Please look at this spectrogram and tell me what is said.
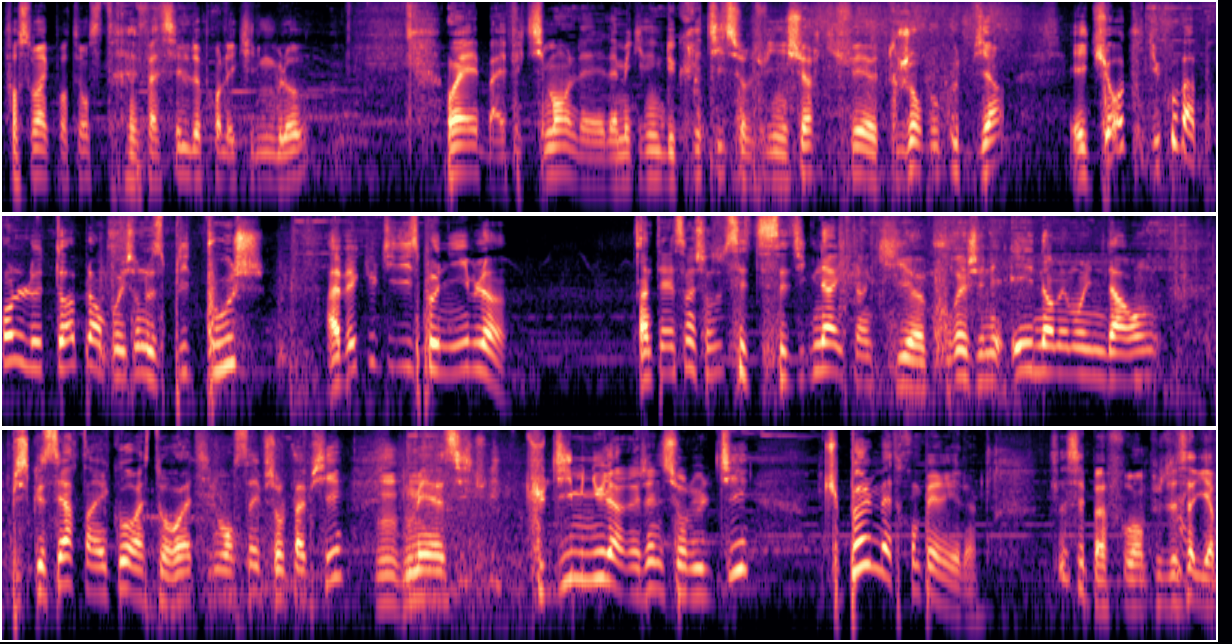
Forcément avec Panthéon c'est très facile de prendre les killing blows. Ouais, bah effectivement, les- la mécanique du critique sur le finisher qui fait euh, toujours beaucoup de bien. Et Kuro qui du coup va prendre le top là en position de split push avec l'ulti disponible. Intéressant et surtout c'est cet ignite hein, qui euh, pourrait gêner énormément Lindarang. Puisque certes un Echo reste relativement safe sur le papier, Mhm. mais euh, si tu, tu diminues la régène sur l'ulti, tu peux le mettre en péril. Ça c'est pas faux. En plus de ça, il y a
